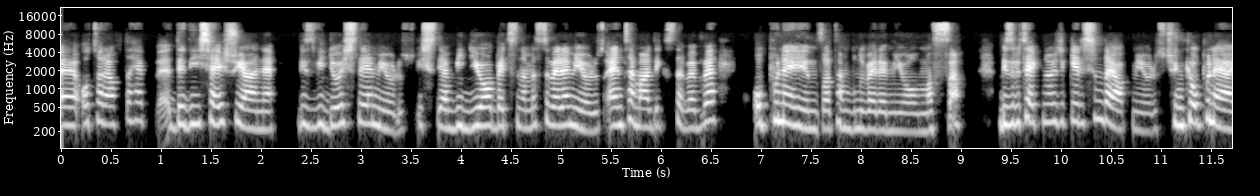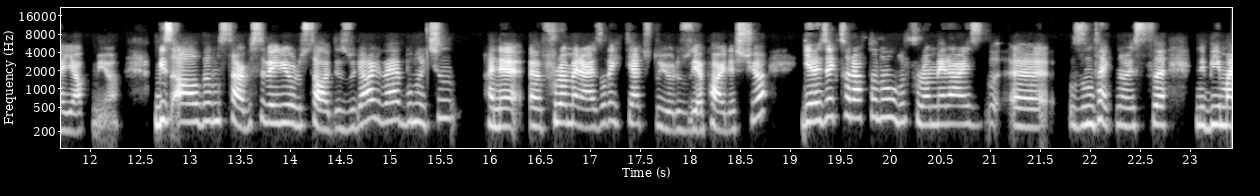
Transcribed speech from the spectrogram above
E, o tarafta hep dediği şey şu yani biz video işleyemiyoruz. İşte yani video betimlemesi veremiyoruz. En temeldeki sebebi OpenAI'ın zaten bunu veremiyor olması. Biz bir teknolojik gelişim de yapmıyoruz. Çünkü OpenAI yapmıyor. Biz aldığımız servisi veriyoruz sadece Zülal ve bunun için hani e, da ihtiyaç duyuyoruz diye paylaşıyor. Gelecek tarafta ne olur? Fromerize'ın teknolojisi hani Be My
